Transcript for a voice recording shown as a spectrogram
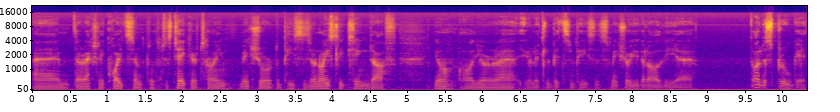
Um, they're actually quite simple. Just take your time, make sure the pieces are nicely cleaned off. You know, all your uh, your little bits and pieces. Make sure you got all the uh, all the sprue gate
